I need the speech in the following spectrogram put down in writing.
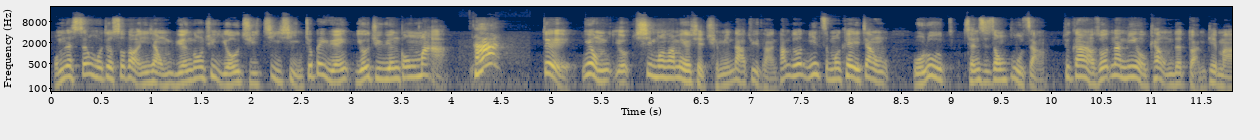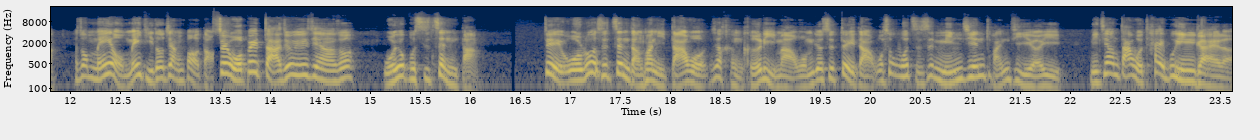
我们的生活就受到影响。我们员工去邮局寄信，就被员邮局员工骂啊。对，因为我们有信封上面有写全民大剧团，他们说你怎么可以这样侮辱陈时中部长？就刚刚讲说，那你有看我们的短片吗？他说没有，媒体都这样报道，所以我被打就有讲说，我又不是政党，对我如果是政党的话，你打我这很合理嘛，我们就是对打。我说我只是民间团体而已，你这样打我太不应该了。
